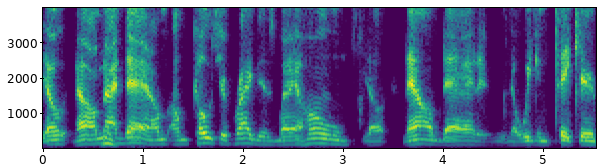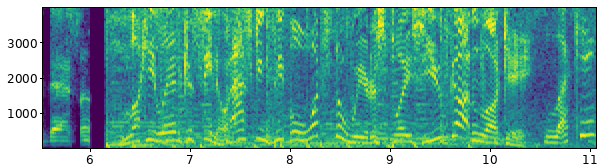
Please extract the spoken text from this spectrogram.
you know, no, I'm hmm. not dad. I'm I'm coach at practice, but at home, you know, now I'm dad and you know, we can take care of dad's son. Lucky Land Casino asking people what's the weirdest place you've gotten lucky? Lucky?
